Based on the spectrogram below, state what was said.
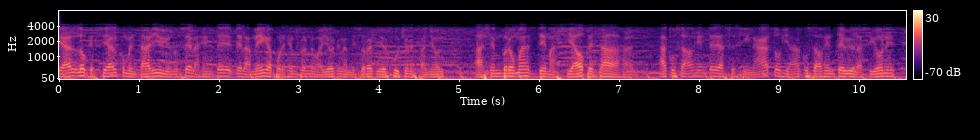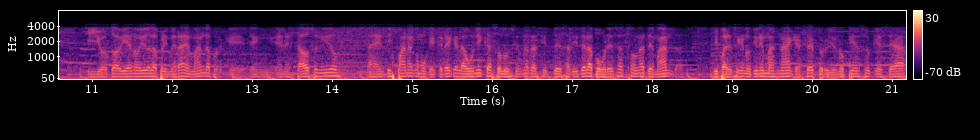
sea lo que sea el comentario, yo no sé, la gente de la Mega, por ejemplo, en Nueva York, en la emisora que yo escucho en español, hacen bromas demasiado pesadas. Han acusado gente de asesinatos y han acusado gente de violaciones. Y yo todavía no he oído la primera demanda porque en, en Estados Unidos la gente hispana como que cree que la única solución de, de salir de la pobreza son las demandas. Y parece que no tienen más nada que hacer, pero yo no pienso que sea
